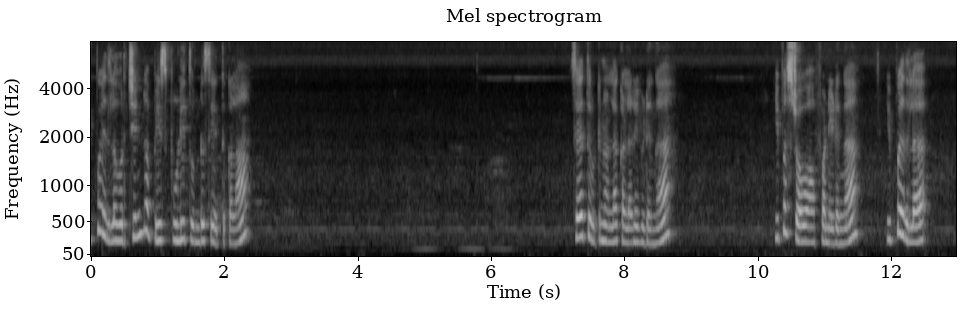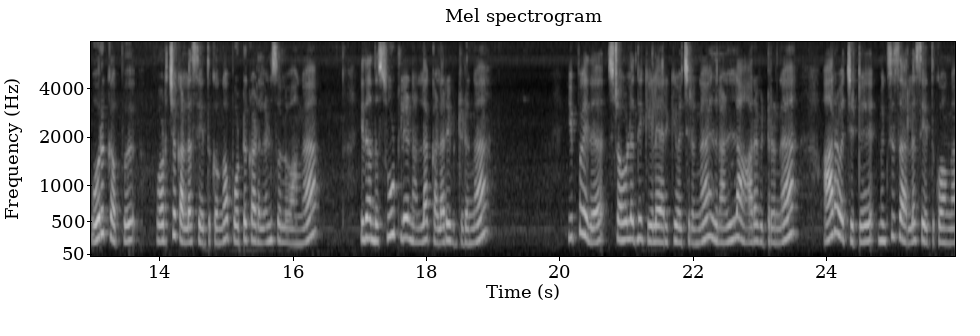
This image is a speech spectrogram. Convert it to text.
இப்போ இதில் ஒரு சின்ன பீஸ் புளி துண்டு சேர்த்துக்கலாம். சேர்த்து விட்டு நல்லா கிளறி விடுங்க. இப்போ ஸ்டவ் ஆஃப் பண்ணிவிடுங்க இப்போ இதில் ஒரு கப்பு உடச்ச கடலை சேர்த்துக்கோங்க. பொட்டுக்கடலைன்னு சொல்லுவாங்க. இதை அந்த சூட்லேயே நல்லா கிளறி விட்டுடுங்க. இப்போ இதை ஸ்டவ்லேருந்து கீழே இறக்கி வச்சுருங்க. இது நல்லா ஆற விட்டுருங்க. ஆற வச்சுட்டு மிக்ஸி சாரில் சேர்த்துக்கோங்க.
